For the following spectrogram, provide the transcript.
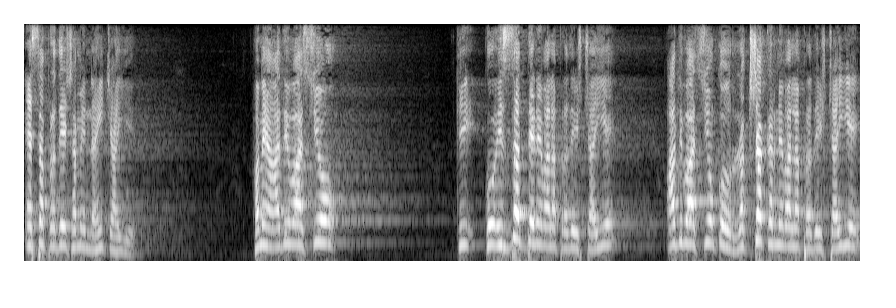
ऐसा प्रदेश हमें नहीं चाहिए। हमें आदिवासियों की, को इज़्ज़त देने वाला प्रदेश चाहिए, आदिवासियों को रक्षा करने वाला प्रदेश चाहिए।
